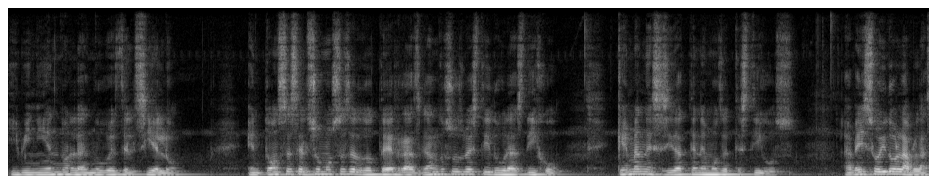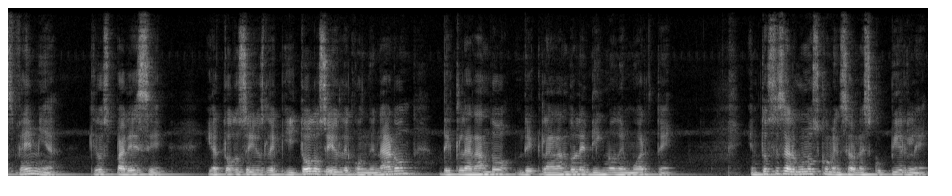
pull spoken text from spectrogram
y viniendo en las nubes del cielo. Entonces el sumo sacerdote, rasgando sus vestiduras, dijo, ¿qué más necesidad tenemos de testigos? Habéis oído la blasfemia. ¿Qué os parece? y a todos ellos le, y todos ellos le condenaron declarando declarándole digno de muerte. Entonces algunos comenzaron a escupirle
